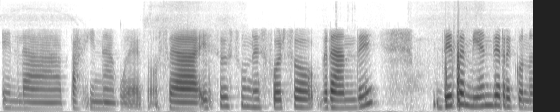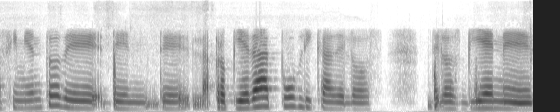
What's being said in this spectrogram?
en la página web. O sea, eso es un esfuerzo grande de también de reconocimiento de, de, la propiedad pública de los de los bienes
